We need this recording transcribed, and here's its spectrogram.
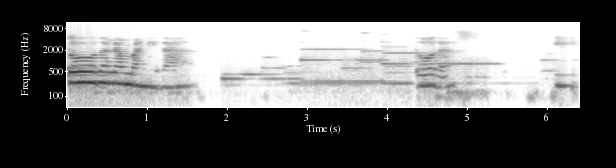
toda la humanidad, todas y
